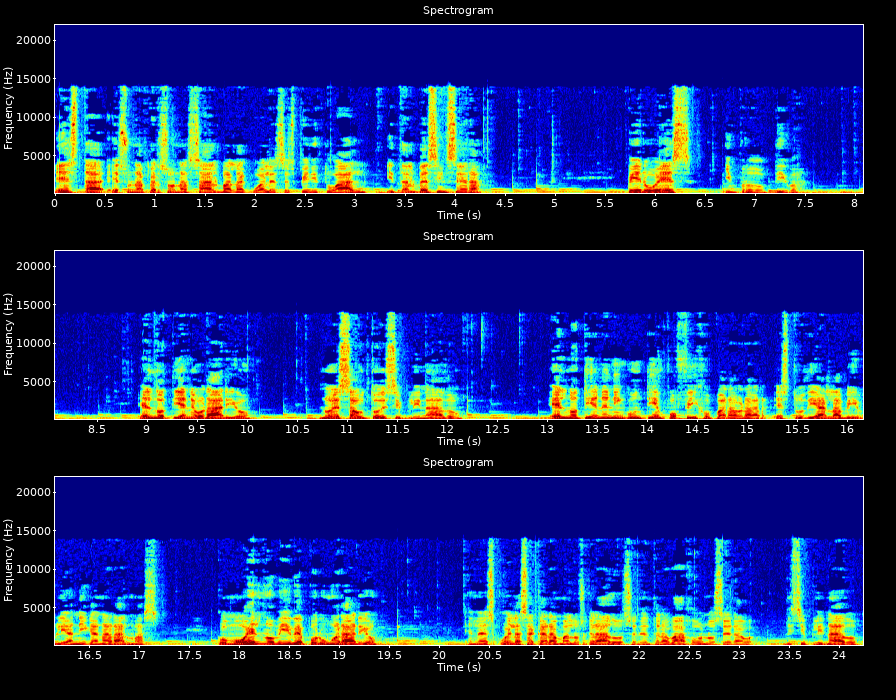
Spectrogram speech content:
Esta es una persona salva la cual es espiritual y tal vez sincera, pero es improductiva. Él no tiene horario, no es autodisciplinado, él no tiene ningún tiempo fijo para orar, estudiar la Biblia ni ganar almas. Como él no vive por un horario, en la escuela sacará malos grados, en el trabajo no será disciplinado,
